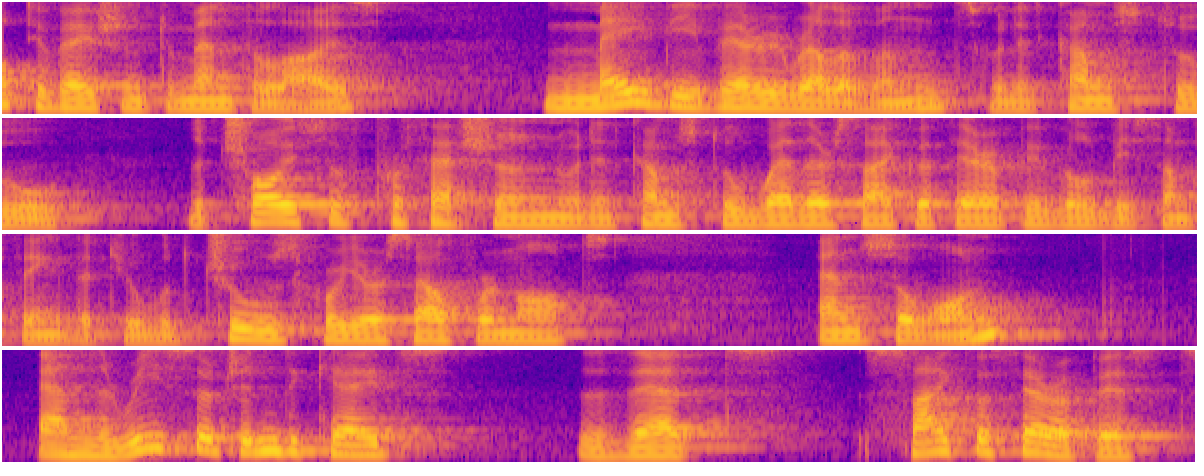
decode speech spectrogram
motivation to mentalize may be very relevant when it comes to the choice of profession when it comes to whether psychotherapy will be something that you would choose for yourself or not, and so on. And the research indicates that psychotherapists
